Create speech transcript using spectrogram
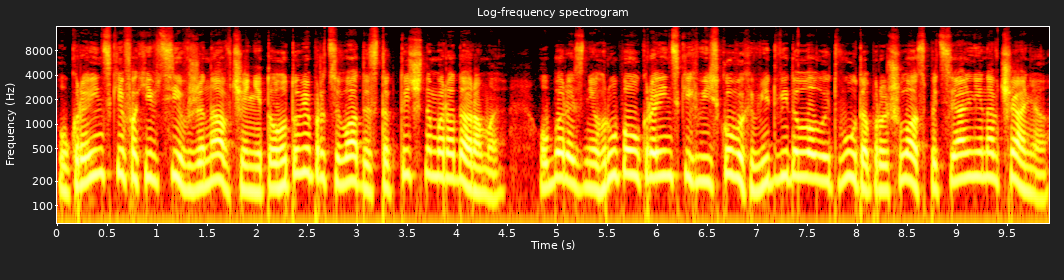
Українські фахівці вже навчені та готові працювати з тактичними радарами. У березні група українських військових відвідала Литву та пройшла спеціальні навчання.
